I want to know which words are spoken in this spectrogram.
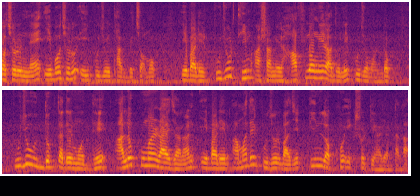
বছরের ন্যায় এবছরও এই পুজোয় থাকবে চমক। এবারের পুজোর থিম আসামের হাফলংয়ের আদলে পুজো মণ্ডপ। পুজো উদ্যোক্তাদের মধ্যে আলোক কুমার রায় জানান, এবারের আমাদের পুজোর বাজেট তিন লক্ষ একষট্টি হাজার টাকা।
